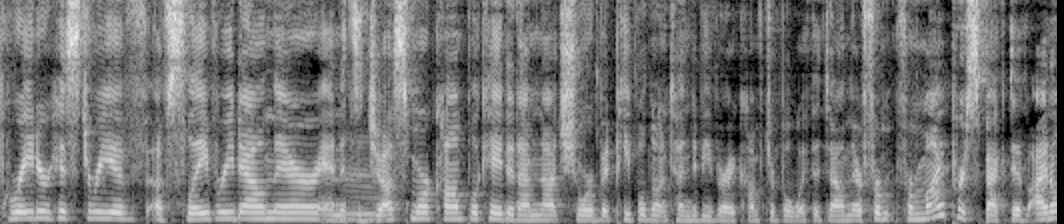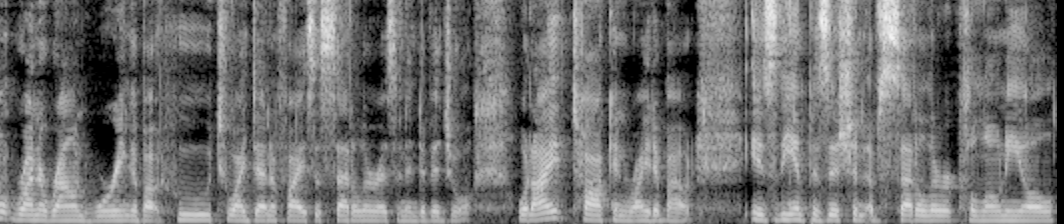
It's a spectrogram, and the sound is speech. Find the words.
greater history of, of slavery down there and it's mm. just more complicated. I'm not sure, but people don't tend to be very comfortable with it down there. From, from my perspective, I don't run around worrying about who to identify as a settler as an individual. What I talk and write about is the imposition of settler colonial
